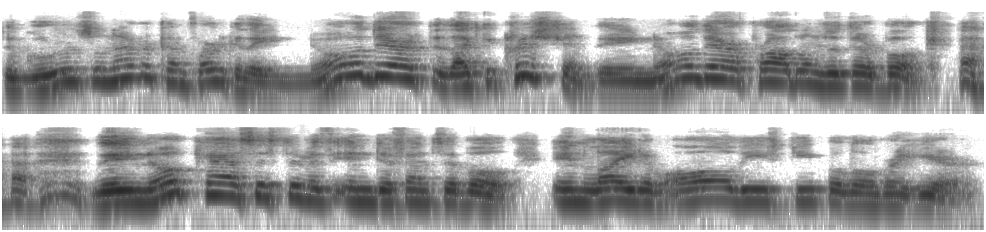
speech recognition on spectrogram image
The gurus will never come forward because they know they're like the Christian. They know there are problems with their book. they know caste system is indefensible in light of all these people over here.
